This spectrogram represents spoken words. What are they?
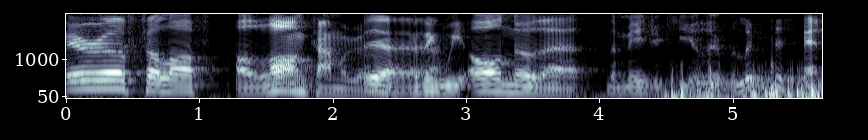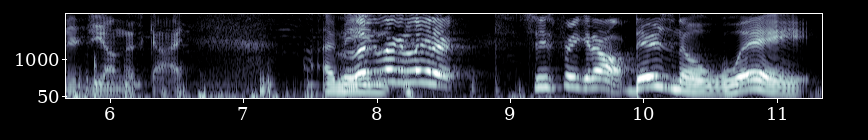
era fell off a long time ago. Yeah, I think we all know that the major key alert. But look at this energy on this guy. I mean, look, look, look at her. She's freaking out. there's no way.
